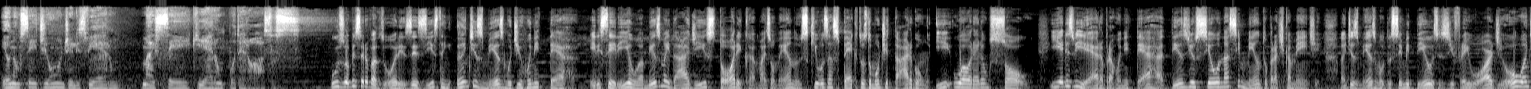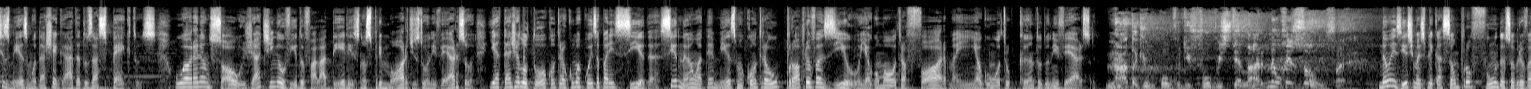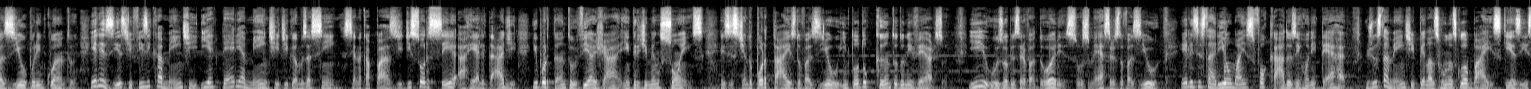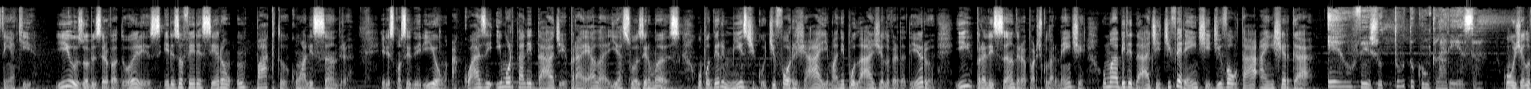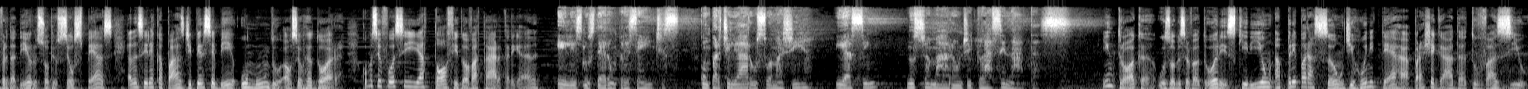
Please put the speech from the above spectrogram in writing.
Eu não sei de onde eles vieram, mas sei que eram poderosos. Os observadores existem antes mesmo de Runeterra. Eles teriam a mesma idade histórica, mais ou menos, que os aspectos do Monte Targon e o Aurelion Sol. E eles vieram para Runeterra desde o seu nascimento praticamente, antes mesmo dos semideuses de Freyward ou antes mesmo da chegada dos aspectos. O Aurelion Sol já tinha ouvido falar deles nos primórdios do universo e até já lutou contra alguma coisa parecida, se não até mesmo contra o próprio vazio em alguma outra forma e em algum outro canto do universo. Nada que um pouco de fogo estelar não resolva. Não existe uma explicação profunda sobre o vazio por enquanto. Ele existe fisicamente e eteriamente, digamos assim, sendo capaz de distorcer a realidade e, portanto, viajar entre dimensões, existindo portais do vazio em todo o canto do universo. E os observadores, os mestres do vazio, eles estariam mais focados em Runeterra justamente pelas runas globais que existem aqui. E os observadores, eles ofereceram um pacto com Alessandra. Eles concederiam a quase imortalidade para ela e as suas irmãs, o poder místico de forjar e manipular gelo verdadeiro e, para Alessandra particularmente, uma habilidade diferente de voltar a enxergar. Eu vejo tudo com clareza. Com o gelo verdadeiro sob os seus pés, ela seria capaz de perceber o mundo ao seu redor, como se fosse a Toph do Avatar, tá ligado? Eles nos deram presentes, compartilharam sua magia e assim nos chamaram de glacinatas. Em troca, os observadores queriam a preparação de Runeterra para a chegada do vazio.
